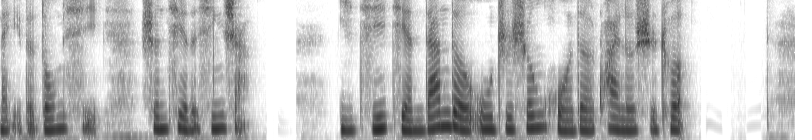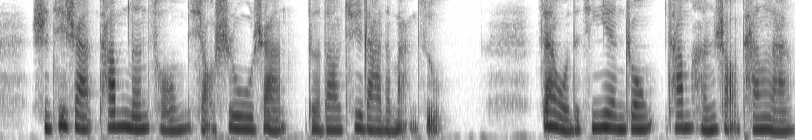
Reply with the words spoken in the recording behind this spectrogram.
美的东西深切的欣赏，以及简单的物质生活的快乐时刻。实际上，他们能从小事物上得到巨大的满足。在我的经验中，他们很少贪婪，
